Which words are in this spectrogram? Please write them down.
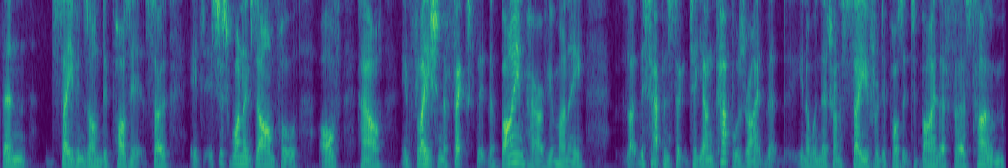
than savings on deposit. So it's it's just one example of how inflation affects the, the buying power of your money like this happens to, to young couples right? That you know when they're trying to save for a deposit to buy their first home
